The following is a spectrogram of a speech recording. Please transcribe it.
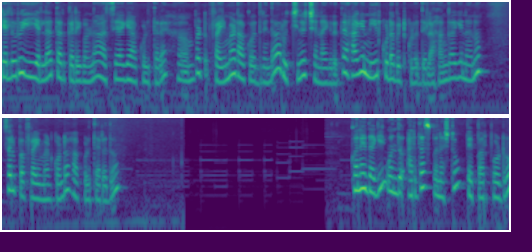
ಕೆಲವರು ಈ ಎಲ್ಲ ತರಕಾರಿಗಳನ್ನ ಹಸಿಯಾಗಿ ಹಾಕ್ಕೊಳ್ತಾರೆ ಬಟ್ ಫ್ರೈ ಮಾಡಿ ಹಾಕೋದ್ರಿಂದ ರುಚಿನೂ ಚೆನ್ನಾಗಿರುತ್ತೆ. ಹಾಗೆ ನೀರು ಕೂಡ ಬಿಟ್ಕೊಳ್ಳೋದಿಲ್ಲ. ಹಾಗಾಗಿ ನಾನು ಸ್ವಲ್ಪ ಫ್ರೈ ಮಾಡಿಕೊಂಡು ಹಾಕ್ಕೊಳ್ತಾ ಇರೋದು. ಕೊನೆಯದಾಗಿ ಒಂದು ಅರ್ಧ ಸ್ಪೂನಷ್ಟು ಪೆಪ್ಪರ್ ಪೌಡ್ರು.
